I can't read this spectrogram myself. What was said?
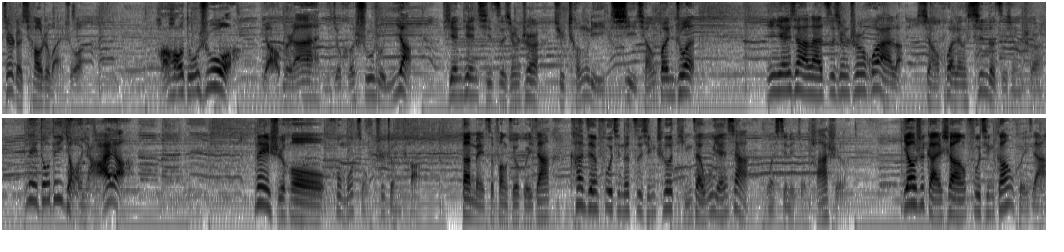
劲地敲着碗说：“好好读书，要不然你就和叔叔一样，天天骑自行车去城里砌墙搬砖。一年下来，自行车坏了，想换辆新的自行车。”那都得咬牙呀！那时候父母总是争吵，但每次放学回家，看见父亲的自行车停在屋檐下，我心里就踏实了。要是赶上父亲刚回家，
